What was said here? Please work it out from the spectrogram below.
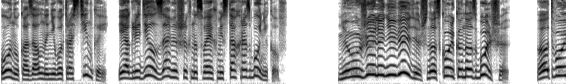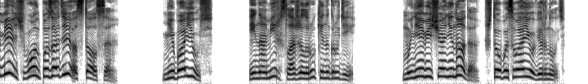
Он указал на него тростинкой и оглядел замерших на своих местах разбойников. «Неужели не видишь, насколько нас больше? А твой меч вон позади остался. Не боюсь». Инамир сложил руки на груди. «Мне меча не надо, чтобы свое вернуть.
